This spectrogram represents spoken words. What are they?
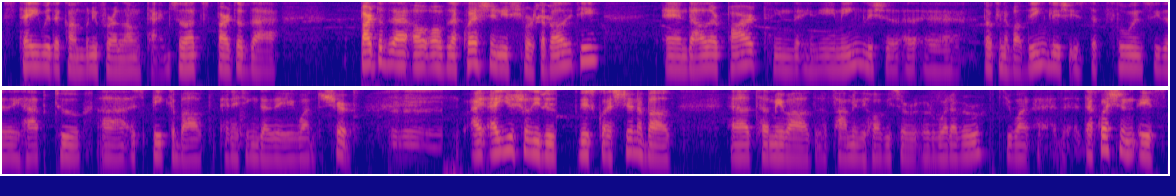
stay with the company for a long time. So that's part of the part of the of the question is for stability, and the other part in the, in, in English. Uh, uh, talking about the English is the fluency that they have to uh, speak about anything that they want to share. Mm-hmm. I, I usually do this question about uh, tell me about family hobbies or, or whatever you want. Uh, the question is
